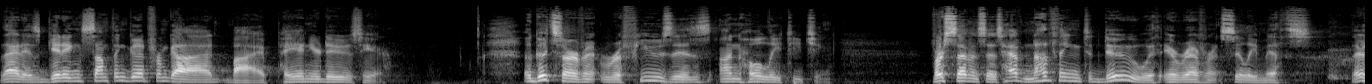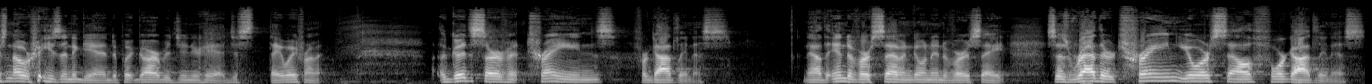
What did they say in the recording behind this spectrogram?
That is getting something good from God by paying your dues here. A good servant refuses unholy teaching. Verse 7 says, Have nothing to do with irreverent, silly myths. There's no reason, again, to put garbage in your head. Just stay away from it. A good servant trains for godliness. Now, the end of verse 7 going into verse 8 says, Rather train yourself for godliness.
